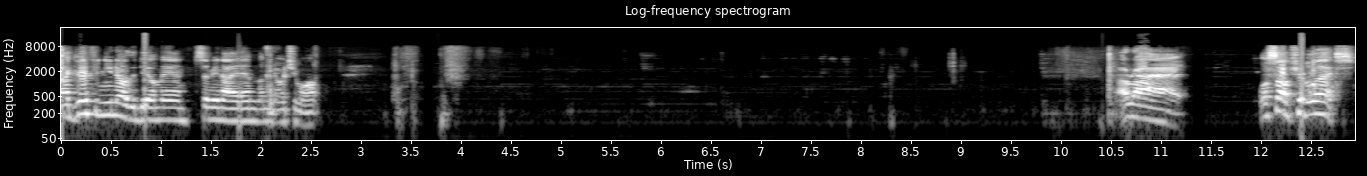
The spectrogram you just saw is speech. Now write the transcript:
uh, Griffin, you know the deal, man. Send me an IM. Let me know what you want. All right. What's up, Triple X?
